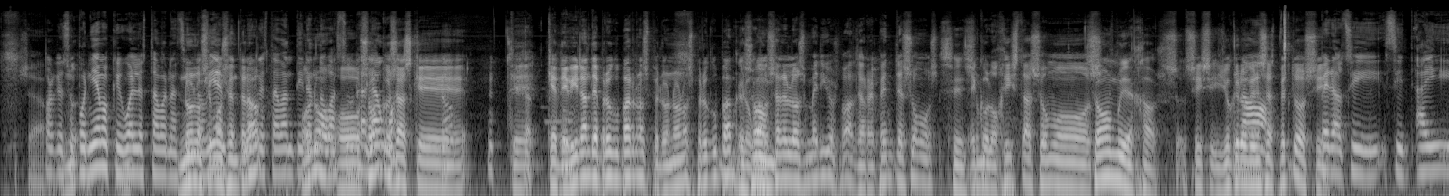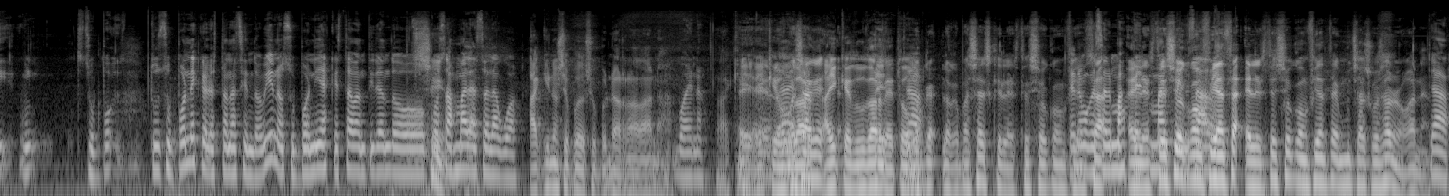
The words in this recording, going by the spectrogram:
O sea, Porque suponíamos que igual lo estaban haciendo no nos bien, hemos enterado, que estaban tirando o, basura o son cosas que, que, que, debieran de preocuparnos, pero no nos preocupan. Pero son, cuando salen los medios, de repente somos sí, ecologistas, somos... Somos muy dejados. Sí, sí, yo creo no, que en ese aspecto sí. Pero si, si hay Supo, tú supones que lo están haciendo bien o suponías que estaban tirando sí. cosas malas al agua. Aquí no se puede suponer nada, no. Bueno, aquí eh, hay, que dudar, que, hay, que dudar, de todo. Lo que, lo que, pasa es que el exceso de confianza, más, el exceso de confianza, el exceso de confianza en muchas cosas nos gana. Ya.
